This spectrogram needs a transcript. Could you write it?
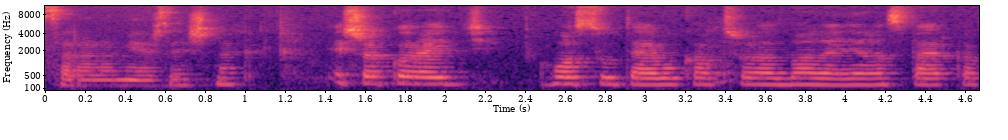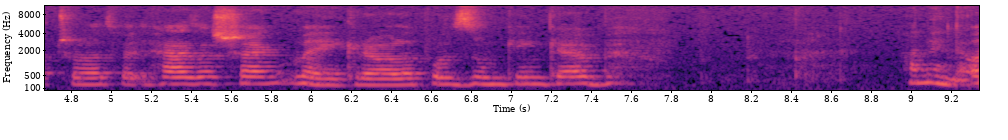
szerelemérzésnek. És akkor egy hosszú távú kapcsolatban legyen az párkapcsolat vagy házasság, melyikre alapozzunk inkább? Hát mind a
